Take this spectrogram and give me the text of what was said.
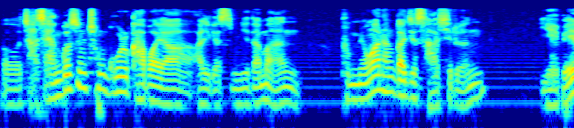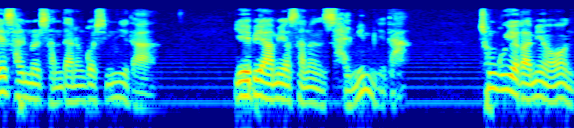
어, 자세한 것은 천국을 가봐야 알겠습니다만 분명한 한 가지 사실은 예배의 삶을 산다는 것입니다. 예배하며 사는 삶입니다. 천국에 가면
